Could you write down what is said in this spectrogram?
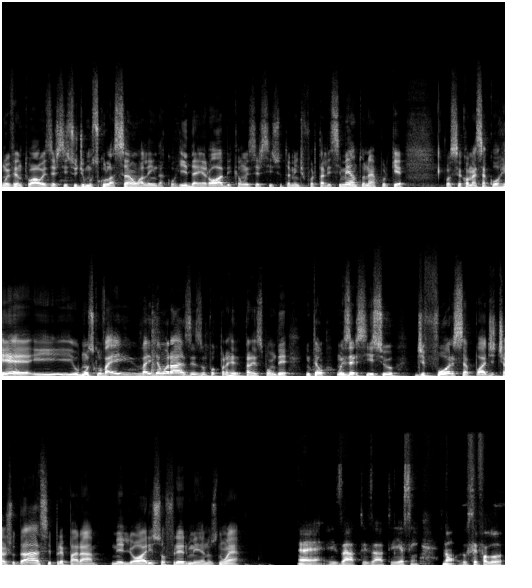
um eventual exercício de musculação, além da corrida aeróbica, um exercício também de fortalecimento, né? Porque você começa a correr e, e o músculo vai, vai demorar, às vezes, um pouco para re, responder. Então, um exercício de força pode te ajudar a se preparar melhor e sofrer menos, não é? É, exato, exato. E assim, não, você falou,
